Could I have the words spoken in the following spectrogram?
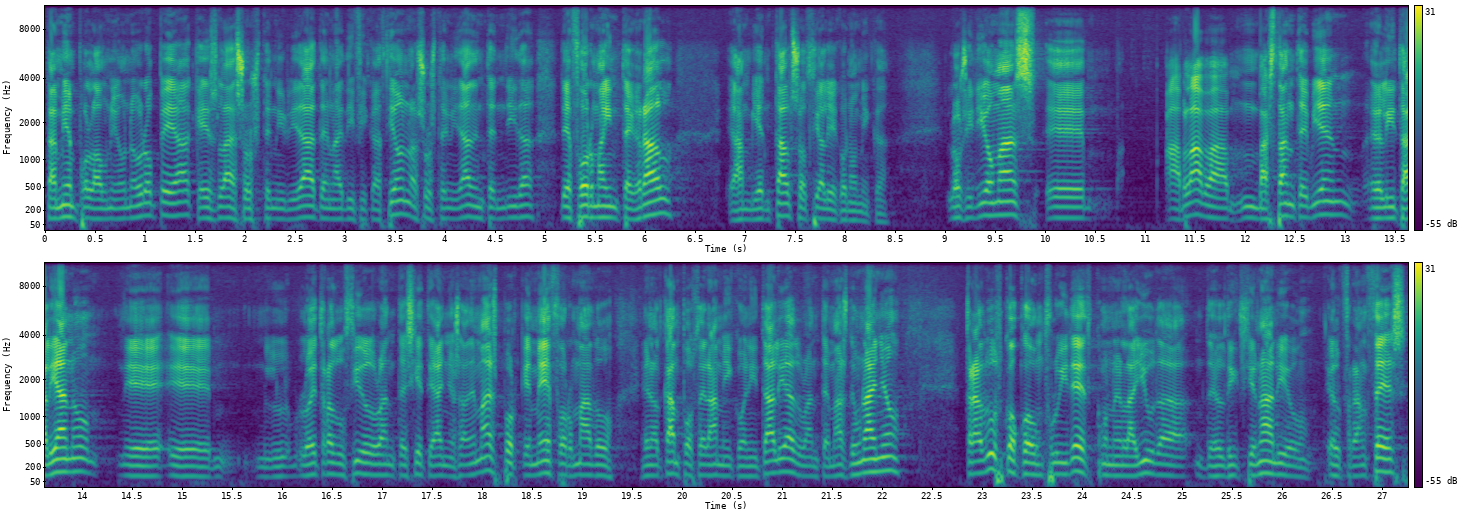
también por la Unión Europea, que es la sostenibilidad en la edificación, la sostenibilidad entendida de forma integral, ambiental, social y económica. Los idiomas, eh, hablaba bastante bien el italiano, eh, eh, lo he traducido durante siete años además porque me he formado en el campo cerámico en Italia durante más de un año. Traduzco con fluidez, con la ayuda del diccionario, el francés.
